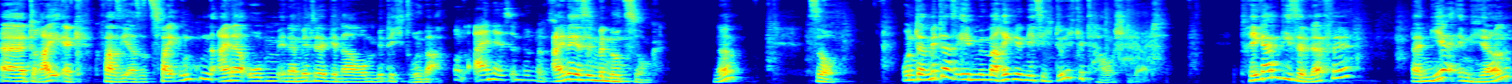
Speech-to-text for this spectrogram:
äh, Dreieck quasi. Also zwei unten, einer oben in der Mitte, genau mittig drüber. Und eine ist in Benutzung. Und eine ist in Benutzung. Ne? So. Und damit das eben immer regelmäßig durchgetauscht wird, triggern diese Löffel bei mir im Hirn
